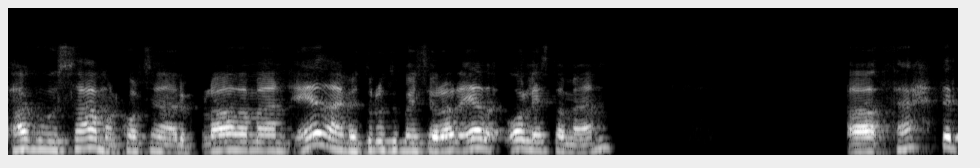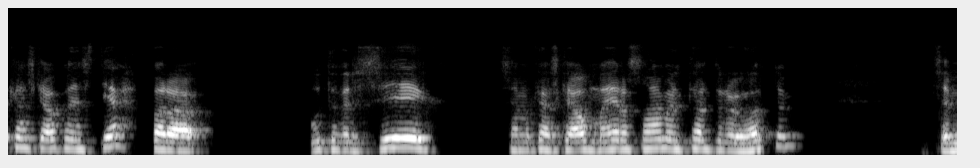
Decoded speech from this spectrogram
taka við saman hvort sem það eru bladamenn eða einmitt rútubæsjórar og listamenn að þetta er kannski ákveðin stjætt bara út af verið sig sem er kannski á meira samhæltaldur og höldum sem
